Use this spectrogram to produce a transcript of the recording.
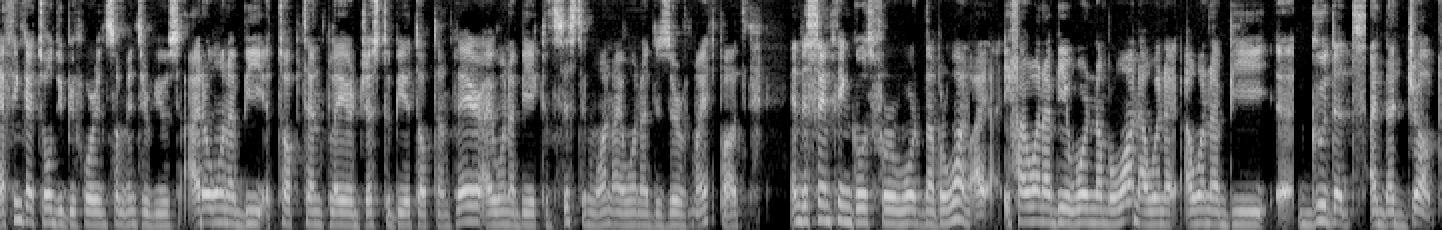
I think I told you before in some interviews, I don't want to be a top 10 player just to be a top 10 player. I want to be a consistent one. I want to deserve my spot. And the same thing goes for award number one. I, if I want to be award number one, I want to I want to be uh, good at at that job,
